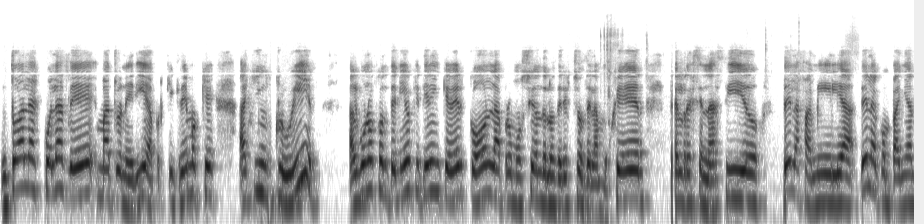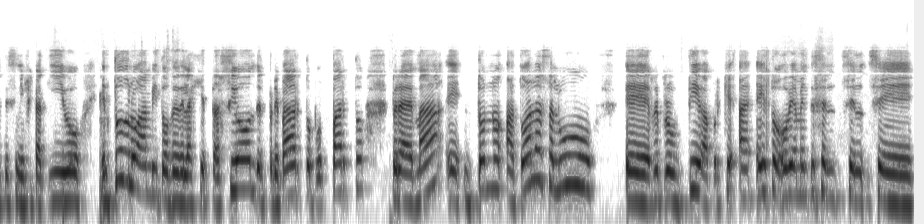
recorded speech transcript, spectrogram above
en todas las escuelas de matronería, porque creemos que hay que incluir algunos contenidos que tienen que ver con la promoción de los derechos de la mujer, del recién nacido, de la familia, del acompañante significativo, en todos los ámbitos, desde la gestación, del preparto, posparto, pero además eh, en torno a toda la salud eh, reproductiva, porque ah, esto obviamente se,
